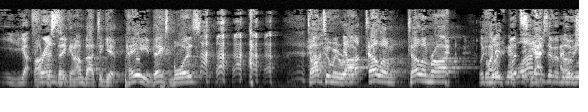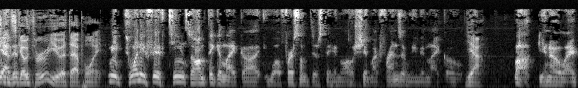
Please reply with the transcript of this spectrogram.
You got Rock friends. was thinking, I'm about to get paid. Thanks, boys. Talk to me, Rock. Tell him, tell him, Rock. Like, what, what 2015, yeah, series of I mean, yeah, emotions go is- through you at that point? I mean, 2015. So I'm thinking like, uh, well, first I'm just thinking, oh shit, my friends are leaving. Like, oh Yeah, fuck, you know, like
